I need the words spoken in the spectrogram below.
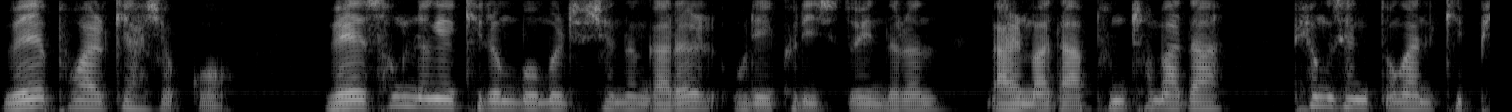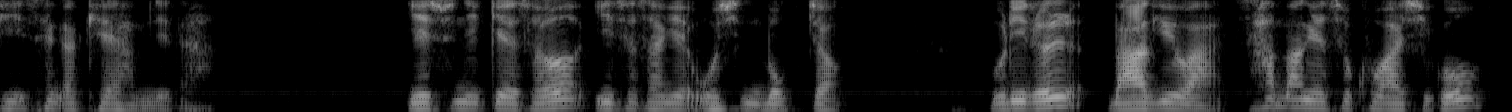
왜 부활케 하셨고 왜 성령의 기름 부음을 주셨는가를 우리 그리스도인들은 날마다 분초마다 평생 동안 깊이 생각해야 합니다. 예수님께서 이 세상에 오신 목적 우리를 마귀와 사망에서 구하시고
